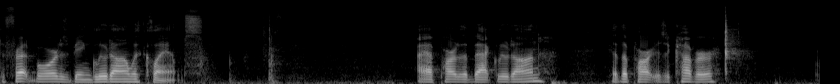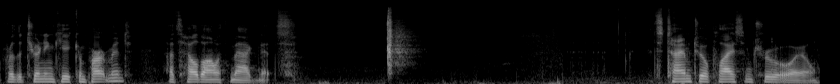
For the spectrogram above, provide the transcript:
The fretboard is being glued on with clamps. I have part of the back glued on. The other part is a cover for the tuning key compartment that's held on with magnets. It's time to apply some Tru-Oil.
